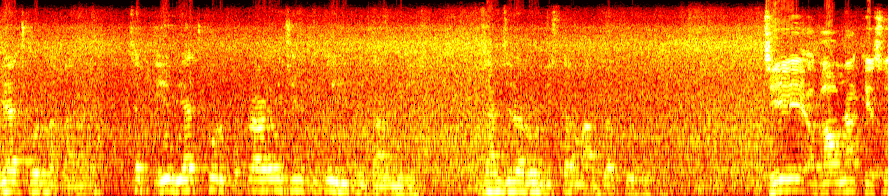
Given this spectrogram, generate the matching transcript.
વ્યાજખોરના કારણે. સાહેબ, એ વ્યાજખોર પકડાયો છે કે કઈ રીતની કામગીરી છે? ઝાંઝરા રોડ વિસ્તારમાં આપઘાત કર્યો જે અગાઉના કેસો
